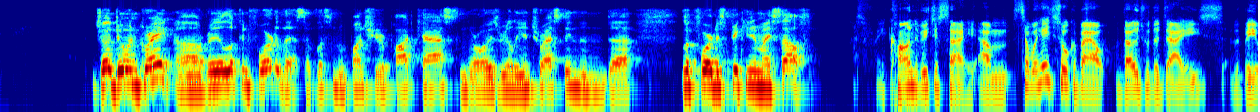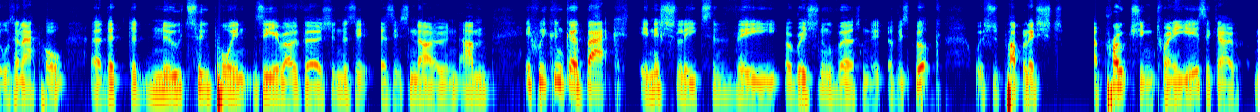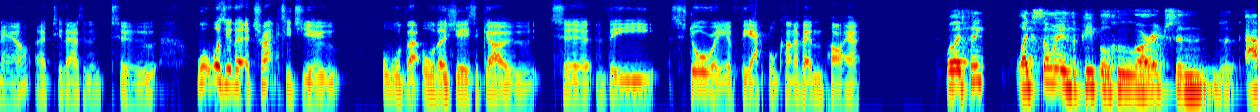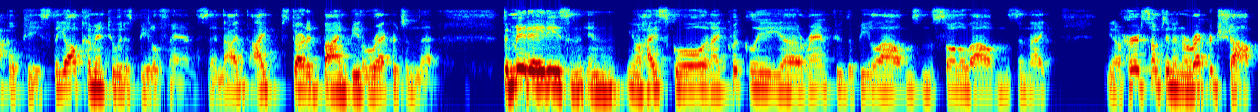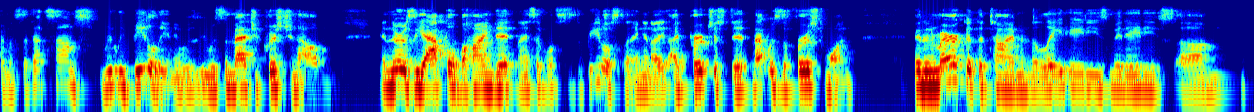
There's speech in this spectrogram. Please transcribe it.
Joe, doing great. Uh, really looking forward to this. I've listened to a bunch of your podcasts, and they're always really interesting. And uh, look forward to speaking to myself. That's very kind of you to say. Um, so we're here to talk about those were the days, the Beatles and Apple, uh, the the new 2.0 version, as it as it's known. Um, if we can go back initially to the original version of this book, which was published approaching 20 years ago now, uh, 2002. What was it that attracted you all that all those years ago to the story of the Apple kind of empire? Well, I think like so many of the people who are interested in the Apple piece, they all come into it as Beatle fans. And I, I started buying Beatle records in the the mid '80s in, in you know high school, and I quickly uh, ran through the Beatle albums and the solo albums, and I you know, heard something in a record shop and I said, that sounds really Beatley. And it was, it was the Magic Christian album. And there was the Apple behind it. And I said, well, this is the Beatles thing. And I, I purchased it. And that was the first one. And in America at the time, in the late 80s, mid 80s, um, you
